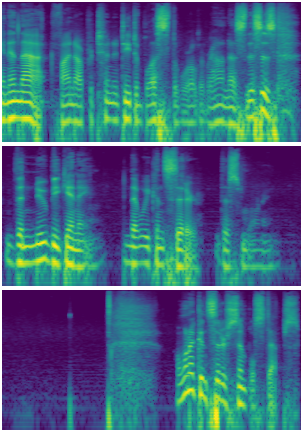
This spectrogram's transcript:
and in that find opportunity to bless the world around us. This is the new beginning that we consider this morning. I want to consider simple steps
